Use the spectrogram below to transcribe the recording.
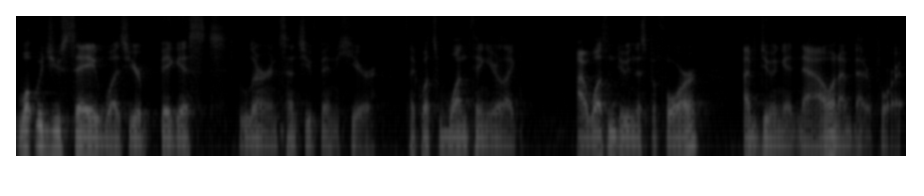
what would you say was your biggest learn since you've been here? Like, what's one thing you're like, I wasn't doing this before, I'm doing it now, and I'm better for it?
